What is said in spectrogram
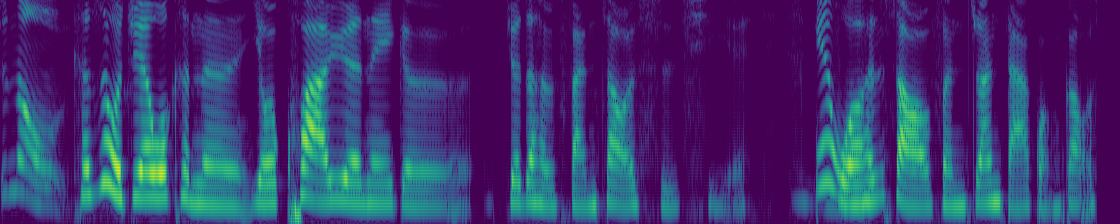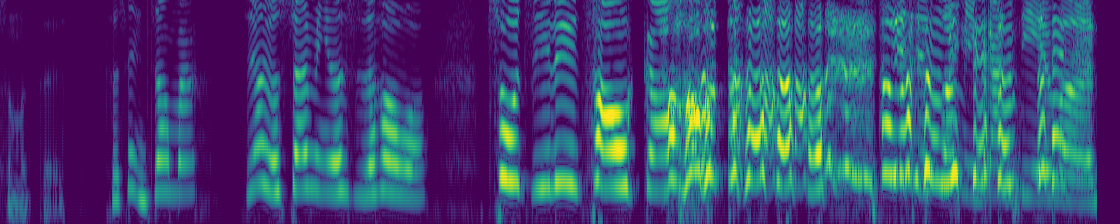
就那种，可是我觉得我可能有跨越那个觉得很烦躁的时期，哎，因为我很少粉砖打广告什么的。可是你知道吗？只要有酸民的时候哦，触及率超高的。谢谢酸民干爹们，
